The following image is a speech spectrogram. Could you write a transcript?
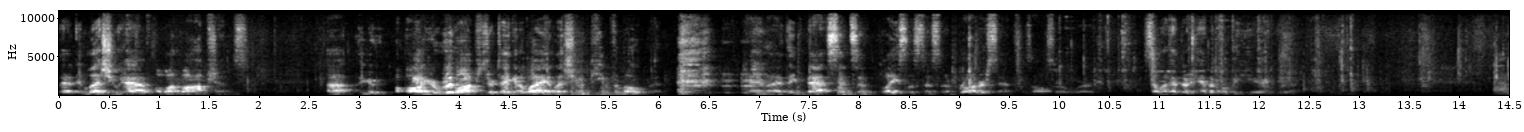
that unless you have a lot of options, uh, your, all your real options are taken away unless you keep them open. And I think that sense of placelessness in a broader sense is also a word. Someone had their hand up over here? Yeah. Um,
